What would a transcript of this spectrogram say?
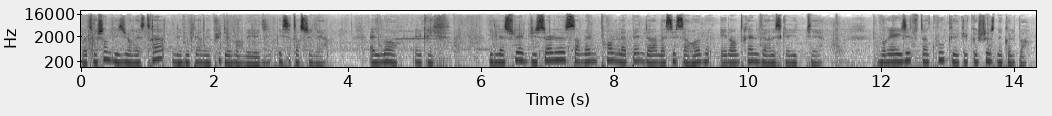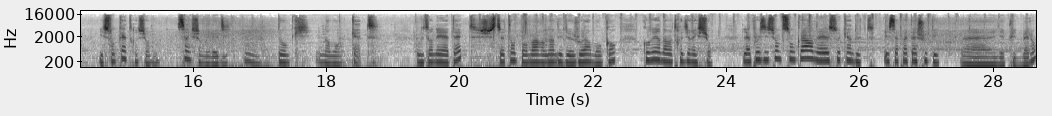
Votre champ de vision restreint ne vous permet plus de voir Mélodie et ses tortionnaires. Elle mord, elle griffe. Il la soulève du sol sans même prendre la peine de ramasser sa robe et l'entraîne vers l'escalier de pierre. Vous réalisez tout d'un coup que quelque chose ne colle pas. Ils sont quatre sur vous, cinq sur Mélodie. Hmm. Donc, il en manque quatre. Vous tournez la tête, juste à temps pour voir l'un des deux joueurs manquants courir dans votre direction. La position de son corps ne laisse aucun doute, et s'apprête à shooter. Euh, y a plus de ballon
